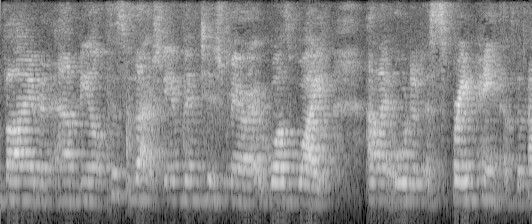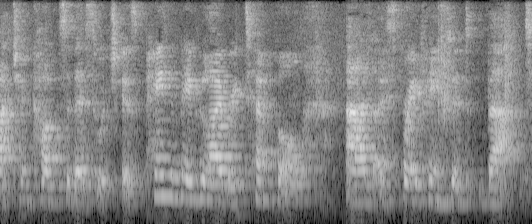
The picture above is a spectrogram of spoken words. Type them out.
vibe and ambience. This was actually a vintage mirror. It was white, and I ordered a spray paint of the matching colour to this, which is Paint and Paper Library Temple, and I spray painted that.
